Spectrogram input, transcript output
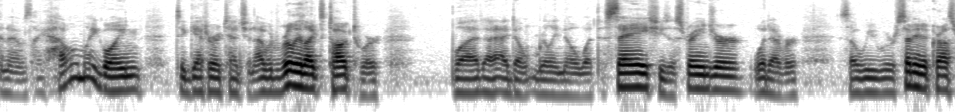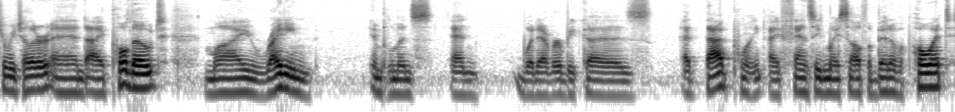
And I was like, how am I going to get her attention? I would really like to talk to her, but I, don't really know what to say. She's a stranger, whatever. So we were sitting across from each other, and I pulled out my writing implements and whatever because at that point I fancied myself a bit of a poet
